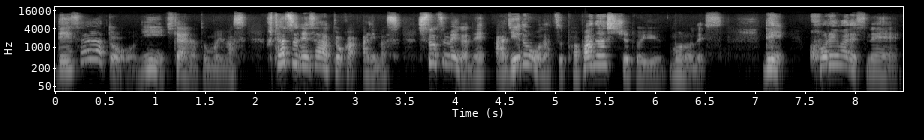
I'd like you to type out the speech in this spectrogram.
デザートに行きたいなと思います。二つデザートがあります。一つ目がね、揚げドーナツパパナッシュというものです。で、これはですね、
